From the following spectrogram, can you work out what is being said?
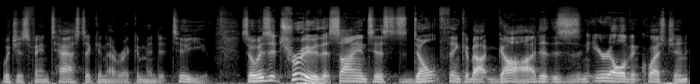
which is fantastic, and I recommend it to you. So, is it true that scientists don't think about God? This is an irrelevant question,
